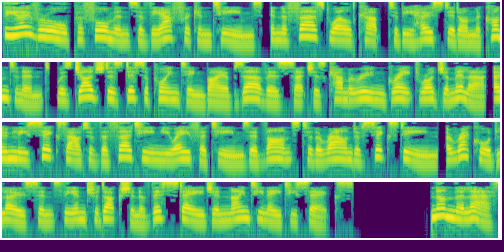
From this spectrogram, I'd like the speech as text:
The overall performance of the African teams, in the first World Cup to be hosted on the continent, was judged as disappointing by observers such as Cameroon great Roger Milla. Only six out of the 13 UEFA teams advanced to the round of 16, a record low since the introduction of this stage in 1986. Nonetheless,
